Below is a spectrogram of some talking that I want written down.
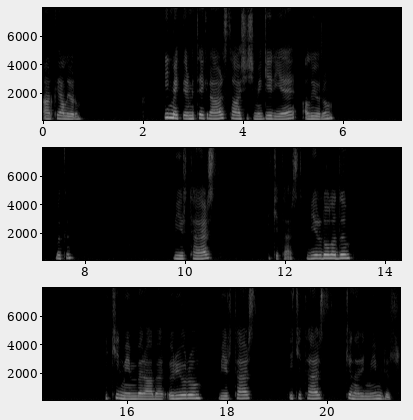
arkaya alıyorum. İlmeklerimi tekrar sağ şişime geriye alıyorum. Bakın. Bir ters, iki ters. Bir doladım. 2 ilmeğimi beraber örüyorum. Bir ters, iki ters, kenar ilmeğim düz.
